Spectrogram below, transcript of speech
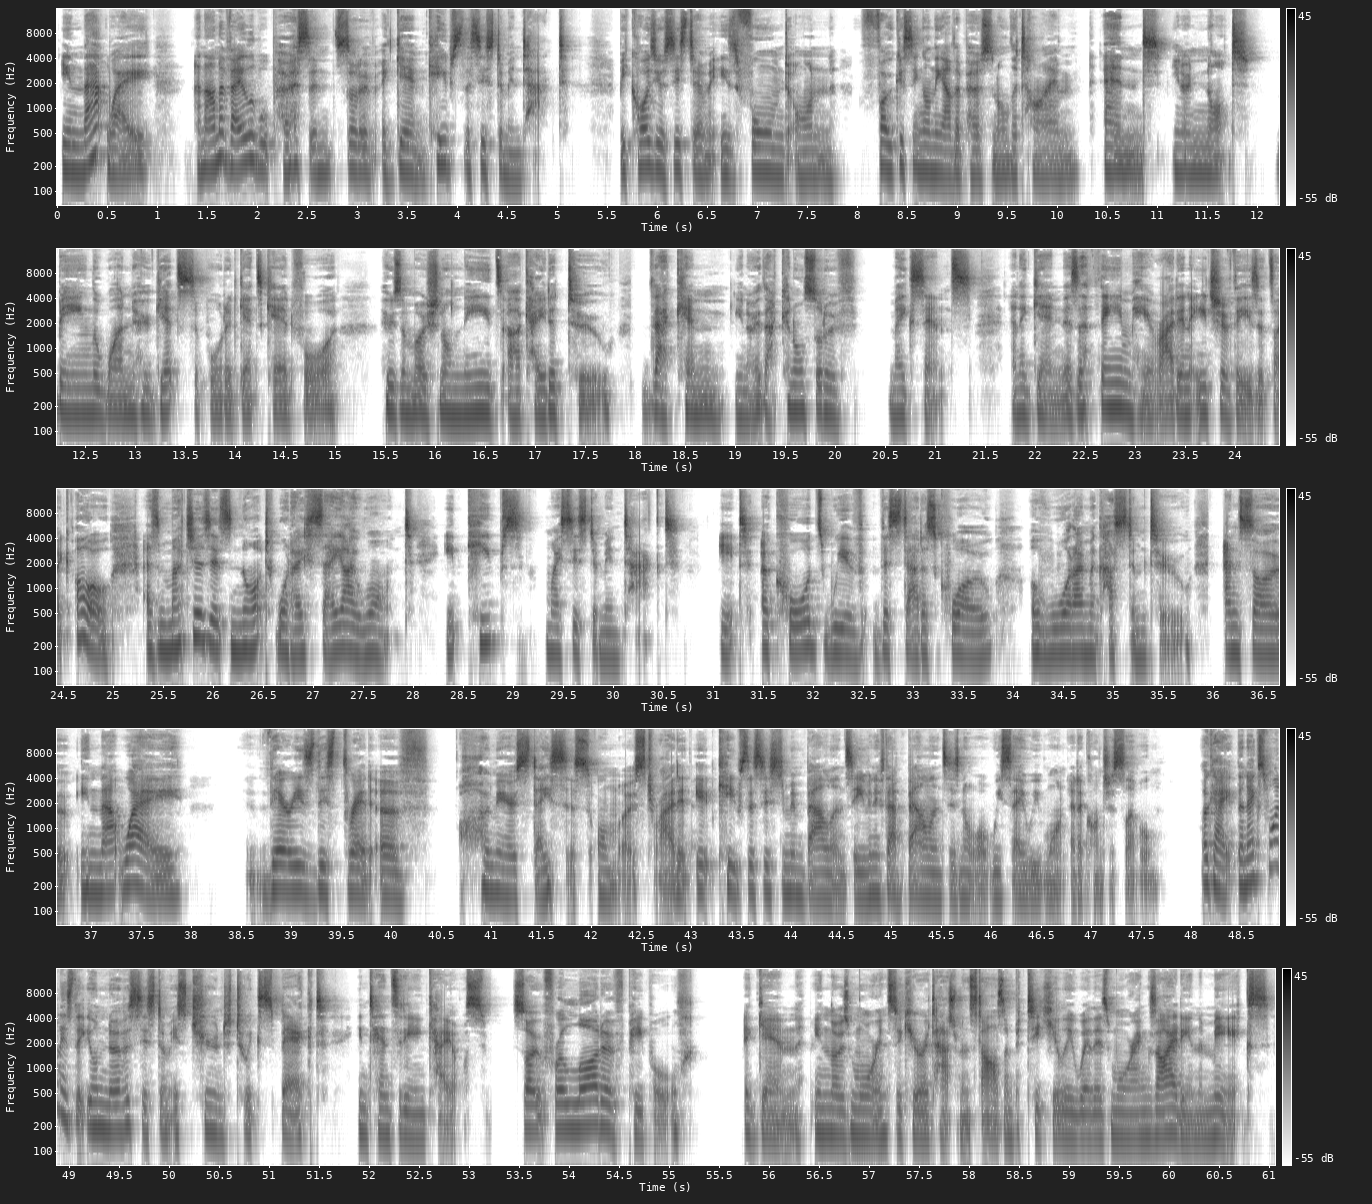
in that way, an unavailable person sort of again keeps the system intact because your system is formed on focusing on the other person all the time and, you know, not being the one who gets supported, gets cared for whose emotional needs are catered to, that can, you know, that can all sort of make sense. And again, there's a theme here, right? In each of these, it's like, oh, as much as it's not what I say I want, it keeps my system intact. It accords with the status quo of what I'm accustomed to. And so, in that way, there is this thread of homeostasis almost, right? It, it keeps the system in balance, even if that balance is not what we say we want at a conscious level. Okay, the next one is that your nervous system is tuned to expect intensity and chaos. So, for a lot of people, again, in those more insecure attachment styles, and particularly where there's more anxiety in the mix,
